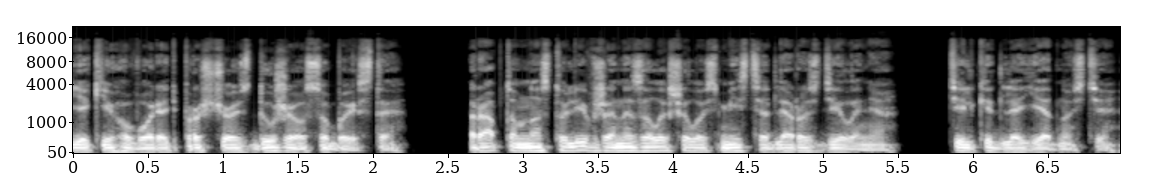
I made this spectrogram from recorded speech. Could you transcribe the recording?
які говорять про щось дуже особисте. Раптом на столі вже не залишилось місця для розділення, тільки для єдності.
